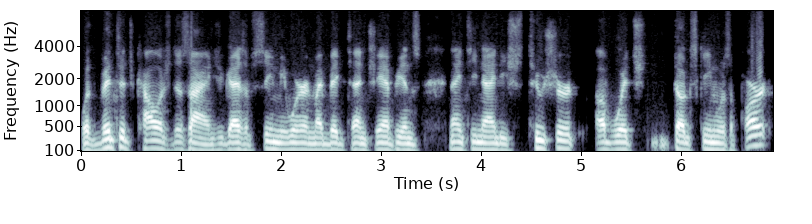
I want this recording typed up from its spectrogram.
with vintage college designs. You guys have seen me wearing my Big Ten Champions 1992 shirt, of which Doug Skene was a part.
